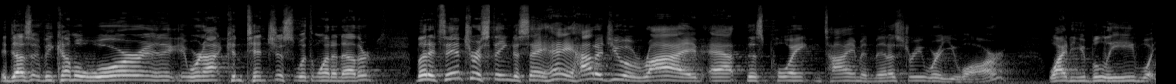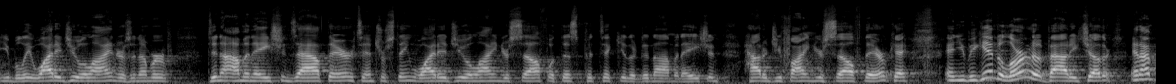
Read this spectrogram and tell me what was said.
It doesn't become a war and we're not contentious with one another. But it's interesting to say, hey, how did you arrive at this point in time in ministry where you are? Why do you believe what you believe? Why did you align? There's a number of denominations out there. It's interesting. Why did you align yourself with this particular denomination? How did you find yourself there? Okay. And you begin to learn about each other. And I,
